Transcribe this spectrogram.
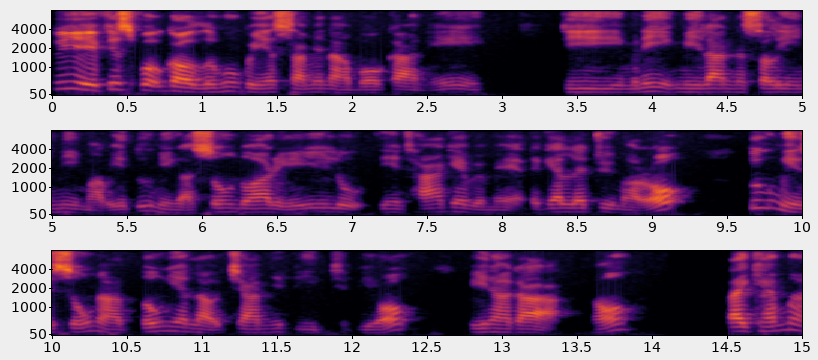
သူ့ရဲ့ Facebook အကောင့်လူမှုကွန်ရက်စာမျက်နှာပေါ်ကနေဒီမနေ့မေလ24နေ့မှာပဲသူ့မိကဆုံးသွားတယ်လို့တင်ထားခဲ့ပေမဲ့တကယ်လက်တွေ့မှာတော့သူ့မိဆုံးတာ3ရက်လောက်ကြာမြင့်ပြီဖြစ်ပြီးတော့ဘေးနာကနော်တိုက်ခန်းမှာ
